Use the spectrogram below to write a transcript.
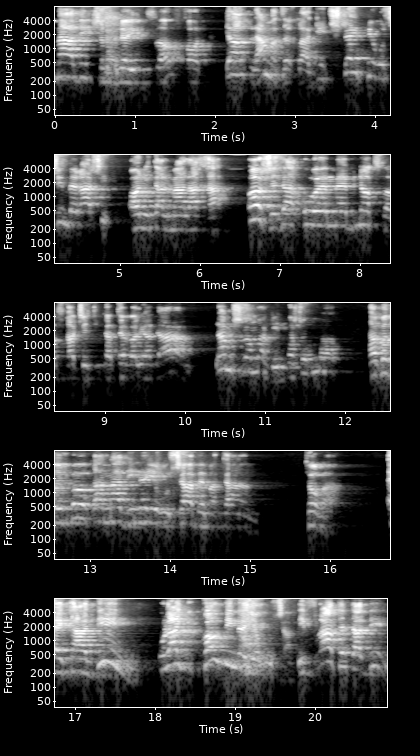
מה הדין של בני צלופות? למה צריך להגיד שתי פירושים ברש"י? או נתעלמה הלכה, או שזכו הם בנות צלופחת שתיכתב על ידם. למה שלא נגיד? פשוט מאוד. הקדוש ברוך הוא אמר דיני ירושה במתן תורה. את הדין, אולי כל דיני ירושה, בפרט את הדין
